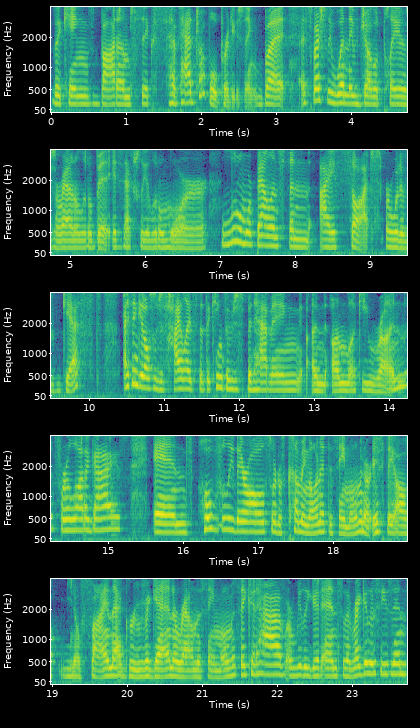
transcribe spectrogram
the Kings' bottom six have had trouble producing, but especially when they've juggled players around a little bit, it's actually a little more a little more balanced than I thought or would have guessed. I think it also just highlights that the Kings have just been having an unlucky run for a lot of guys, and hopefully they're all sort of coming on at the same moment, or if they all you know find that groove again around the same moment, they could have a really good end to the regular season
